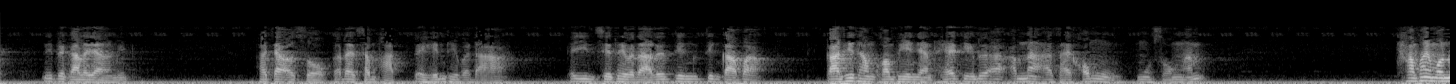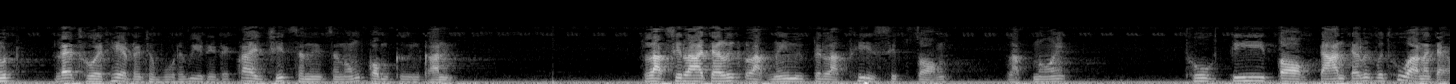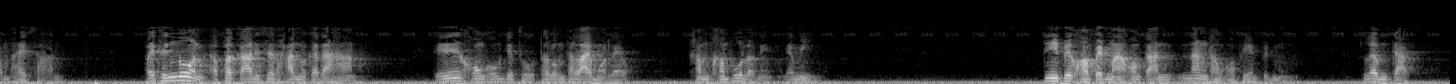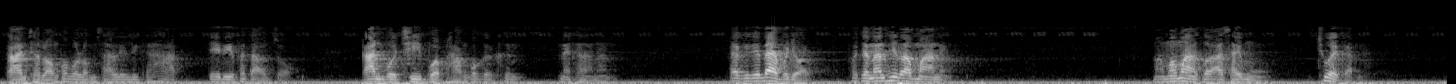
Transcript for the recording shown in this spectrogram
นี่เป็นการระยานิดพระเจ้าอโศกก็ได้สัมผัสได้เห็นเทวดา ได้ยินเสียงเทวดาเลยจึงจึงกล่าวว่า การที่ทำความเพียรอย่างแท้จริงด้วยอำนาจอาศัยของหมู่หมู่สงนั้นทำให้มนุษย์และทวยเทพในชมพูทวีปได้ใกล้ชิดสนิทสนมกลมกลืนกัน หลักศิลาจารึกหลักนี้มีเป็นหลักที่สิบสองหลักน้อย ถูกตีตอกจานจะลึกไปทั่วอาณาจักรอัมพายสารไปถึงโน่นอัฟการิสถานมกดาหารทีนี้คงคงจะถูกถล่มทลายหมดแล้วคำคำพูดเหล่านี้ยังมี นี่เป็นความเป็นมาของการนั่งทำความเพียรเป็นหมู่เริ่มจากการฉลองพระบรมสารีริกธาตุเจดีย์พระเจ้าจกการบวชชีบวชพรามก็เกิดขึ้นในขณะนั้น แล้วก็จะได้ประโยชน์ เพราะฉะนั้นที่เรามาเนี่ย มามากๆก็อาศัยหมู่ ช่วยกัน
